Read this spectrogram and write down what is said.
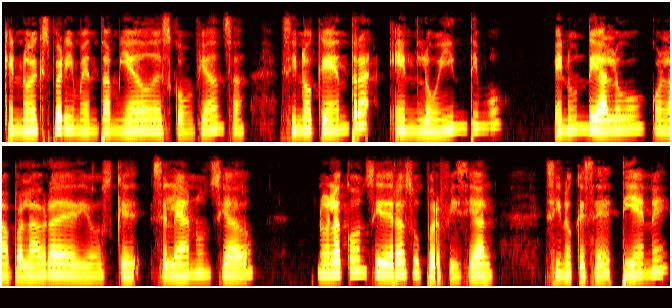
que no experimenta miedo o desconfianza, sino que entra en lo íntimo, en un diálogo con la palabra de Dios que se le ha anunciado, no la considera superficial, sino que se detiene,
